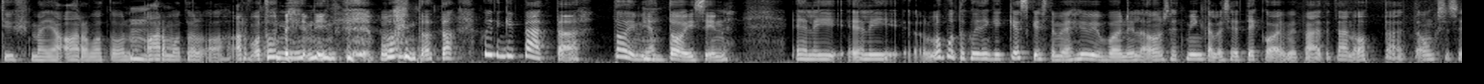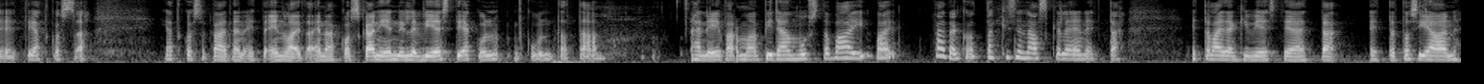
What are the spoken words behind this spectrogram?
tyhmä ja arvoton, mm. armoton, arvoton, niin voin tota, kuitenkin päättää toimia mm. toisin. Eli, eli lopulta kuitenkin keskeistä meidän hyvinvoinnille on se, että minkälaisia tekoja me päätetään ottaa. Että onko se se, että jatkossa, jatkossa päätän, että en laita enää koskaan Jennille viestiä, kun, kun tota, hän ei varmaan pidä musta, vai, vai päätänkö ottaakin sen askeleen, että, että laitankin viestiä, että, että tosiaan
